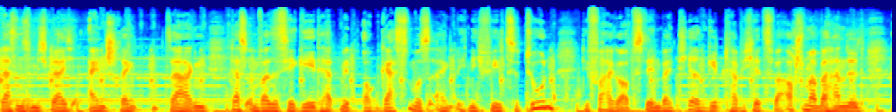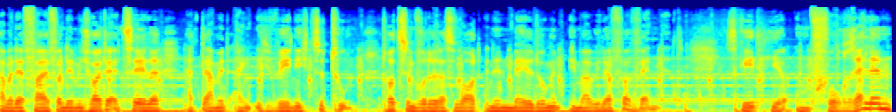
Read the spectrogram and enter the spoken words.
Lassen Sie mich gleich einschränkend sagen, das, um was es hier geht, hat mit Orgasmus eigentlich nicht viel zu tun. Die Frage, ob es den bei Tieren gibt, habe ich jetzt zwar auch schon mal behandelt, aber der Fall, von dem ich heute erzähle, hat damit eigentlich wenig zu tun. Trotzdem wurde das Wort in den Meldungen immer wieder verwendet. Es geht hier um Forellen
